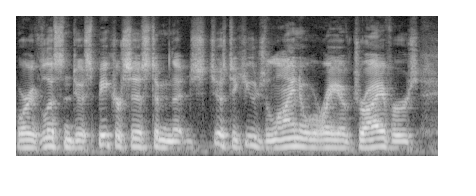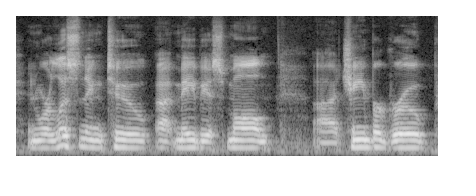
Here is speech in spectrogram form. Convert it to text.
where you've listened to a speaker system that's just a huge line array of drivers, and we're listening to uh, maybe a small uh, chamber group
